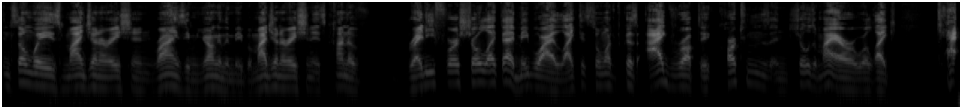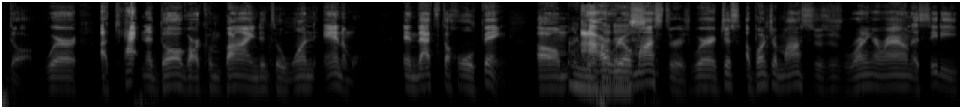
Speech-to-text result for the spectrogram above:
in some ways, my generation, Ryan's even younger than me, but my generation is kind of ready for a show like that. Maybe why I liked it so much because I grew up, the cartoons and shows in my era were like Cat Dog, where a cat and a dog are combined into one animal. And that's the whole thing. Um, Our Real is. Monsters, where just a bunch of monsters just running around a city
